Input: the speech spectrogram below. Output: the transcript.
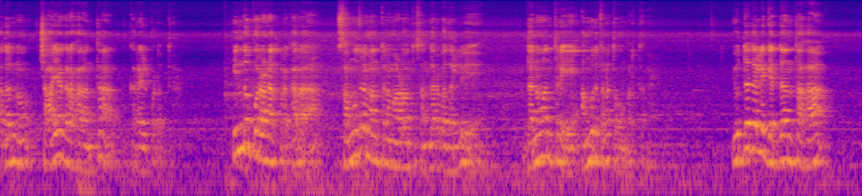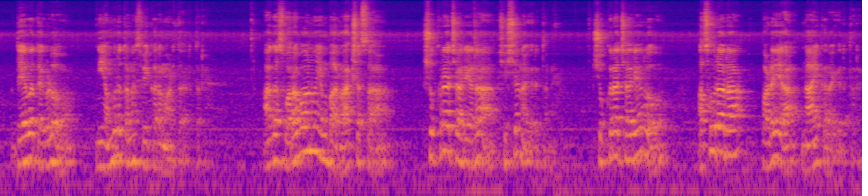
ಅದನ್ನು ಛಾಯಾಗ್ರಹ ಅಂತ ಕರೆಯಲ್ಪಡುತ್ತೆ. ಹಿಂದೂ ಪುರಾಣದ ಪ್ರಕಾರ ಸಮುದ್ರ ಮಂಥನ ಮಾಡುವಂಥ ಸಂದರ್ಭದಲ್ಲಿ ಧನ್ವಂತರಿ ಅಮೃತನ ತಗೊಂಡ್ಬರ್ತಾನೆ. ಯುದ್ಧದಲ್ಲಿ ಗೆದ್ದಂತಹ ದೇವತೆಗಳು ಈ ಅಮೃತನ ಸ್ವೀಕಾರ ಮಾಡ್ತಾ ಇರ್ತಾರೆ. ಆಗ ಸ್ವರಭಾನು ಎಂಬ ರಾಕ್ಷಸ ಶುಕ್ರಾಚಾರ್ಯರ ಶಿಷ್ಯನಾಗಿರ್ತಾನೆ. ಶುಕ್ರಾಚಾರ್ಯರು ಅಸುರರ ಪಡೆಯ ನಾಯಕರಾಗಿರ್ತಾರೆ.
